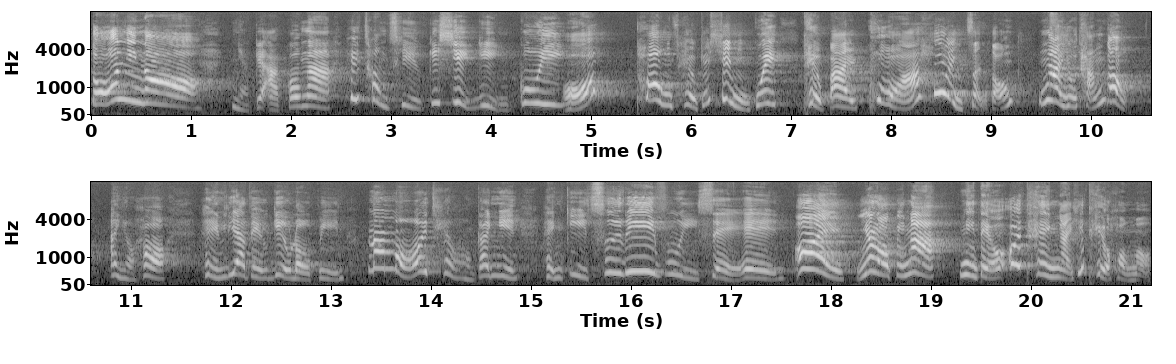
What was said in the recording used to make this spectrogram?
多年咯。人家阿公啊，是唐朝嘅薛仁贵。哦，唐朝嘅薛仁贵，头摆跨海震动，我有听讲。哎呦呵，很掠到牛路边，那么爱跳红嘅人，很几次你会死。哎，牛路边啊，你哋爱听爱去跳红么？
